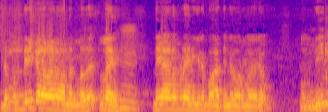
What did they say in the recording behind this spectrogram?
ഇത് മുന്തിരി കളറാണ് വന്നിട്ടുള്ളത് അല്ലേ? ഇത് കാണുമ്പോൾ എനിക്കൊരു പാട്ടിന്റെ ഓർമ്മ വരും. മുന്തിരി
